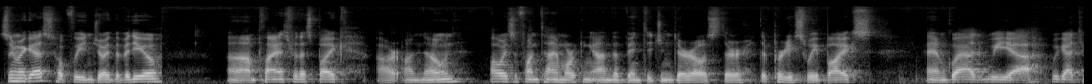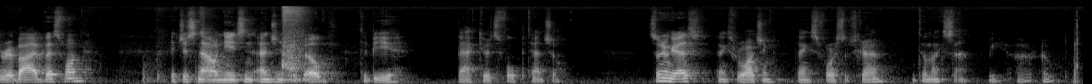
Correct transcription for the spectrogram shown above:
So anyway guys, hopefully you enjoyed the video. Um, plans for this bike are unknown always a fun time working on the vintage enduros. They're they're pretty sweet bikes, and I'm glad we uh, we got to revive this one. It just now needs an engine rebuild to be back to its full potential. So anyway, guys, thanks for watching. Thanks for subscribing. Until next time, we are out.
